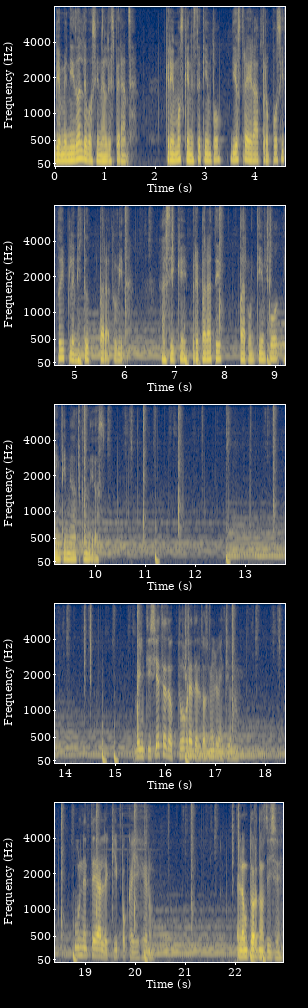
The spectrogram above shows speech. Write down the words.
Bienvenido al devocional de esperanza. Creemos que en este tiempo Dios traerá propósito y plenitud para tu vida. Así que prepárate para un tiempo de intimidad con Dios. ...27 de octubre del 2021... ...únete al equipo callejero... ...el autor nos dice...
